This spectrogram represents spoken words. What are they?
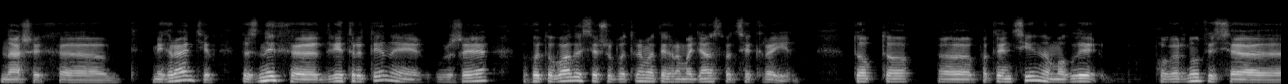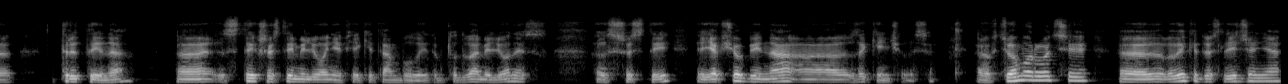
наших е, мігрантів. З них е, дві третини вже готувалися, щоб отримати громадянство цих країн. Тобто е, потенційно могли повернутися е, третина е, з тих 6 мільйонів, які там були, тобто 2 мільйони з, з 6, якщо б війна е, закінчилася. Е, В цьому році е, велике дослідження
